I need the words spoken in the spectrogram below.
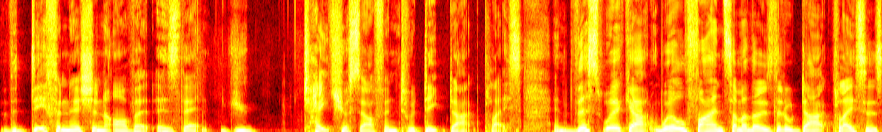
the definition of it is that you take yourself into a deep, dark place. And this workout will find some of those little dark places.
